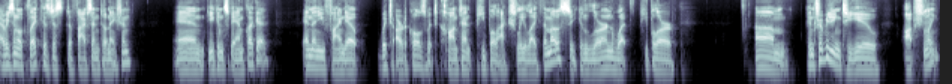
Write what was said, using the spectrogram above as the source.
every single click is just a five cent donation and you can spam click it. And then you find out which articles, which content people actually like the most. So you can learn what people are um, contributing to you optionally.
